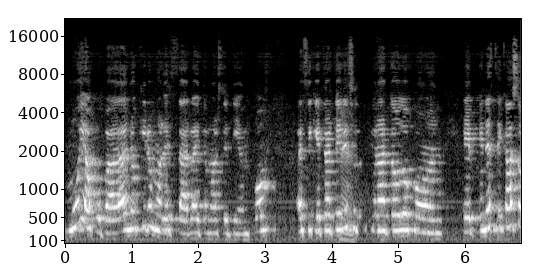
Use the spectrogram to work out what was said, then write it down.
muy ocupada, no quiero molestarla y tomarse tiempo. Así que traté de solucionar todo con, eh, en este caso,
